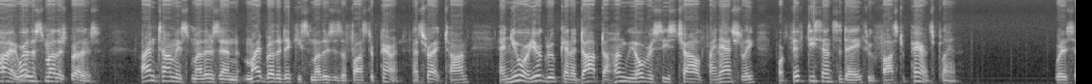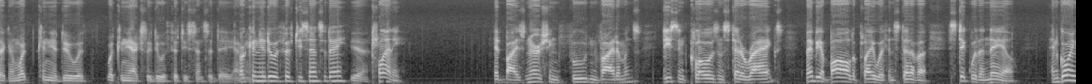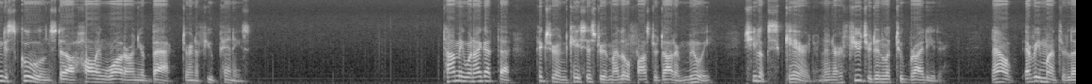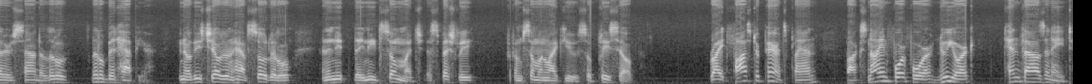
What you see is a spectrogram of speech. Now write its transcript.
Hi, we're the Smothers Brothers. I'm Tommy Smothers, and my brother Dicky Smothers is a foster parent. That's right, Tom. And you or your group can adopt a hungry overseas child financially for 50 cents a day through Foster Parents Plan. Wait a second. What can you do with what can you actually do with 50 cents a day? I what mean, can you do with 50 cents a day? Yeah. Plenty. It buys nourishing food and vitamins, decent clothes instead of rags, maybe a ball to play with instead of a stick with a nail, and going to school instead of hauling water on your back to earn a few pennies. Tommy, when I got the picture and case history of my little foster daughter, Mui, she looked scared, and then her future didn't look too bright either. Now, every month her letters sound a little, little bit happier. You know, these children have so little, and they need, they need so much, especially from someone like you. So please help. Write Foster Parents Plan, Box 944, New York, 10008.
